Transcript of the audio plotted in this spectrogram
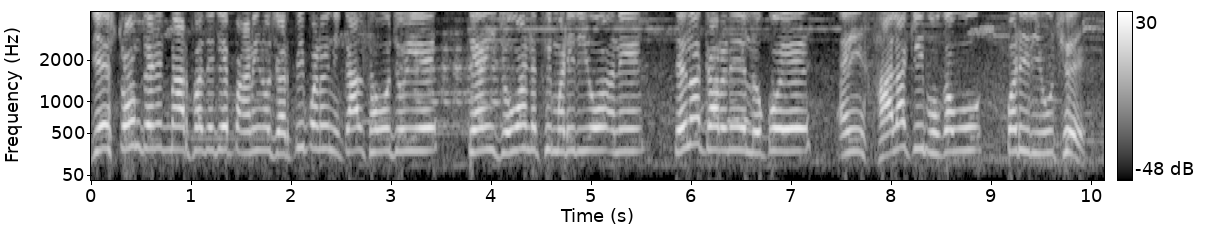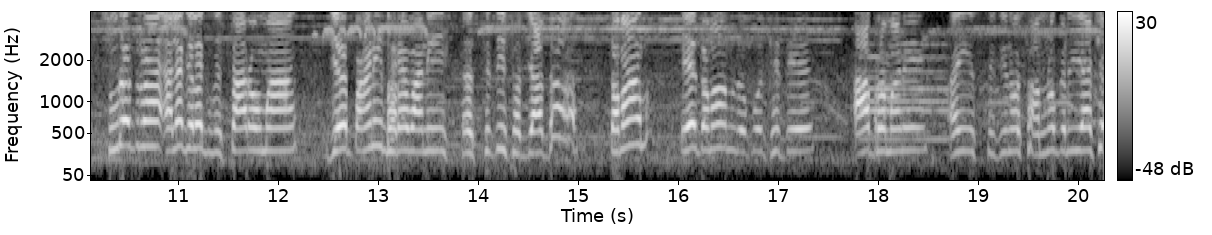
જે સ્ટ્રોમ ડ્રેનેજ મારફતે જે પાણીનો ઝડપીપણે નિકાલ થવો જોઈએ તે અહીં જોવા નથી મળી રહ્યો અને તેના કારણે લોકોએ અહીં હાલાકી ભોગવવું પડી રહ્યું છે. સુરતના અલગ અલગ વિસ્તારોમાં જે પાણી ભરાવાની સ્થિતિ સર્જાતા તમામ, એ તમામ લોકો છે તે આ પ્રમાણે અહીં સ્થિતિનો સામનો કરી રહ્યા છે.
